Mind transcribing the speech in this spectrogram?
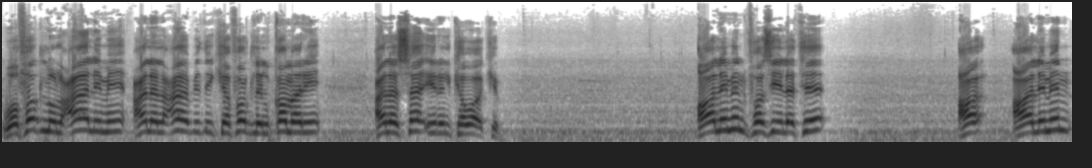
Ve fadlul alimi alel abidi ke fadlil kameri ala sairil kevakib. Alimin fazileti alimin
